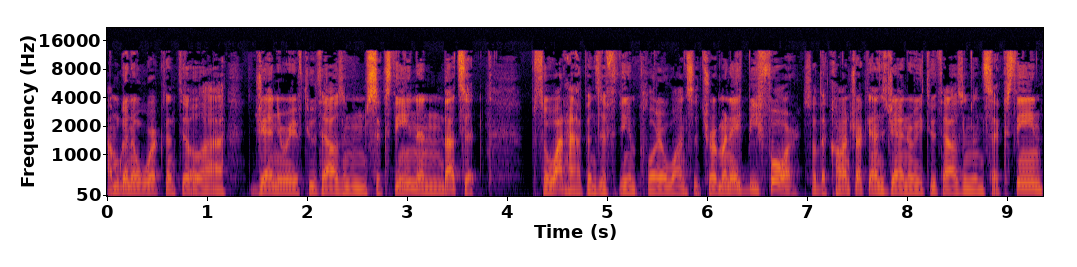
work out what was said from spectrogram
I'm going to work until uh, January of 2016 and that's it. So what happens if the employer wants to terminate before? So the contract ends January 2016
